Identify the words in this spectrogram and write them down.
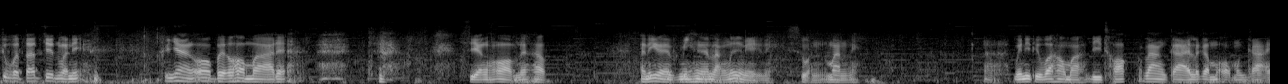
คือบตัดจืดวันนี้ คือย่างอ้อมไปอ้อมมาเนี่ยเสียงหอบนะครับ อันนี้ก็มีเฮือนหลังนึงนี่ สวนมันนี่อ่าวันนี้ถือว่าเรามาดีท็อกร่างกายแล้วก็มาออกกำลังกาย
